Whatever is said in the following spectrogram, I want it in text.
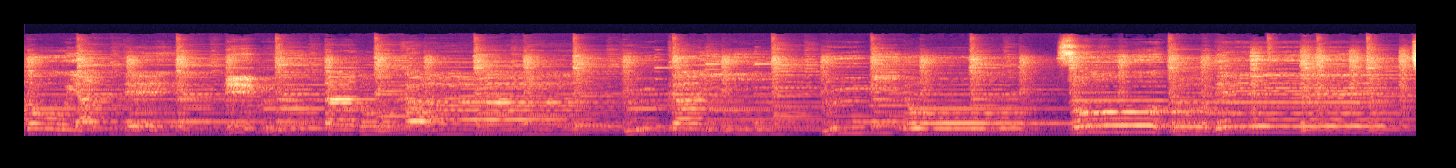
どうやって眠んだのか深い海の底で地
